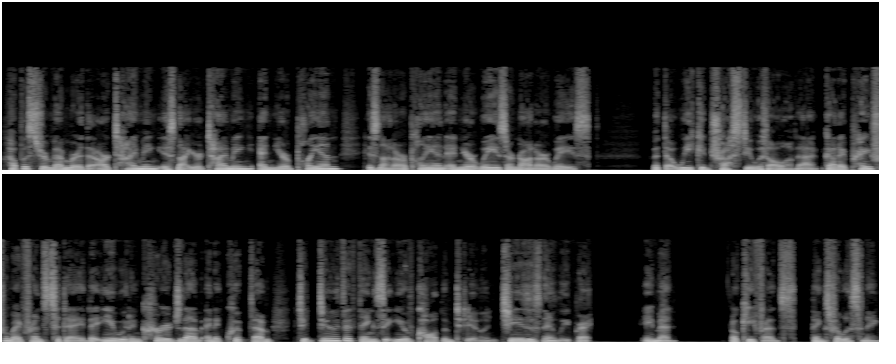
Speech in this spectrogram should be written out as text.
help us to remember that our timing is not your timing and your plan is not our plan and your ways are not our ways, but that we can trust you with all of that. God, I pray for my friends today that you would encourage them and equip them to do the things that you have called them to do. In Jesus' name we pray. Amen. Okay, friends. Thanks for listening.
